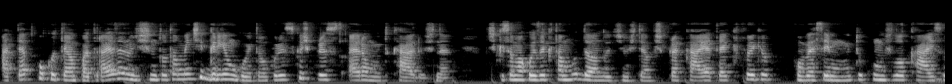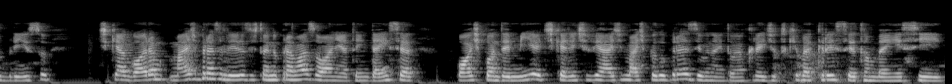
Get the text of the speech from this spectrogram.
até pouco tempo atrás era um destino totalmente gringo, então por isso que os preços eram muito caros, né? Acho que isso é uma coisa que está mudando de uns tempos para cá, e até que foi que eu conversei muito com os locais sobre isso, de que agora mais brasileiros estão indo para a Amazônia. A tendência pós-pandemia de que a gente viaje mais pelo Brasil, né? Então eu acredito que vai crescer também esse,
